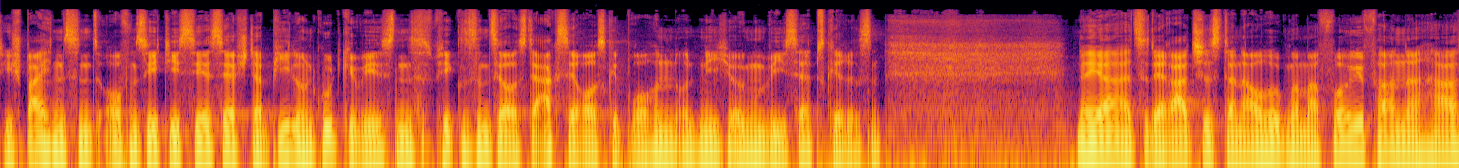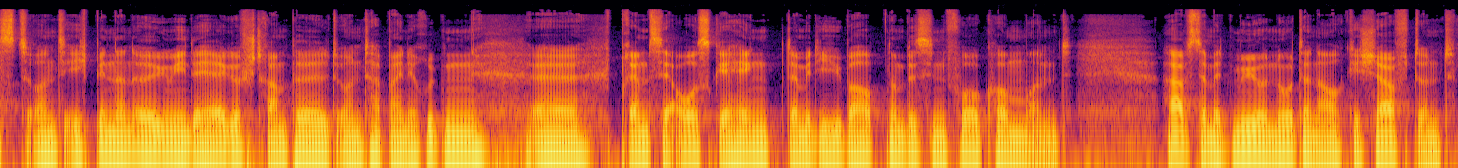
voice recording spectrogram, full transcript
Die Speichen sind offensichtlich sehr, sehr stabil und gut gewesen, deswegen sind sie aus der Achse rausgebrochen und nicht irgendwie selbst gerissen. Naja, also der Ratsch ist dann auch irgendwann mal vorgefahren nach Hast und ich bin dann irgendwie hinterher gestrampelt und habe meine Rückenbremse äh, ausgehängt, damit ich überhaupt noch ein bisschen vorkomme und habe es dann mit Mühe und Not dann auch geschafft und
